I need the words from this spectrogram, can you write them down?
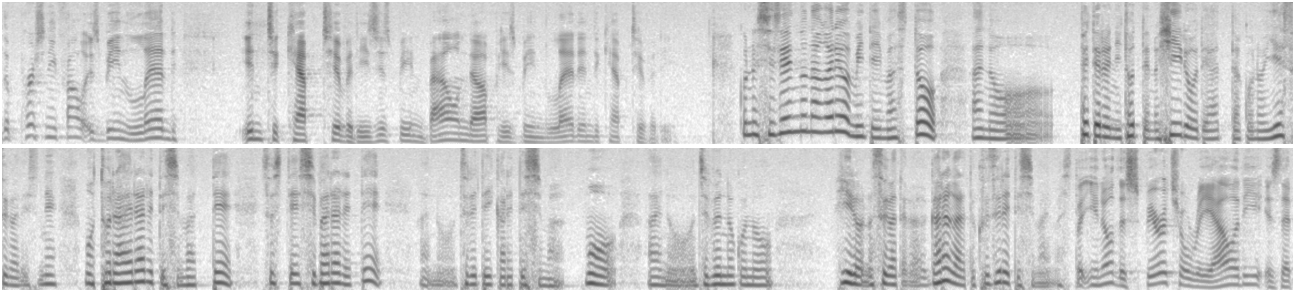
the person he followed is being led into captivity. He's just being bound up, he's being led into captivity. この自然の流れを見ていますとあのペテロにとってのヒーローであったこのイエスがですねもう捕らえられてしまってそして縛られてあの連れて行かれてしまうもうあの自分のこのヒーローの姿がガラガラと崩れてしまいました But you know, the spiritual reality is that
